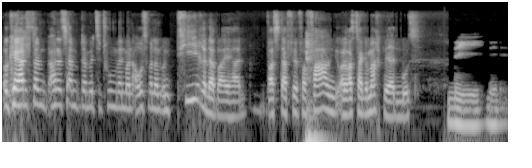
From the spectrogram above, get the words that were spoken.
Okay, hat es, dann, hat es dann damit zu tun, wenn man auswandern und Tiere dabei hat, was da für Verfahren oder was da gemacht werden muss? Nee, nee, nee.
